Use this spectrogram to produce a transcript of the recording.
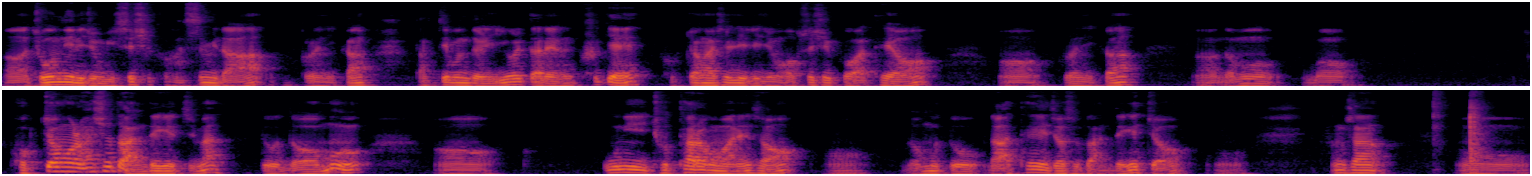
어, 좋은 일이 좀 있으실 것 같습니다. 그러니까 닭띠분들 2월 달에는 크게 걱정하실 일이 좀 없으실 것 같아요. 어, 그러니까 어, 너무 뭐 걱정을 하셔도 안 되겠지만 또 너무 어, 운이 좋다라고만 해서 어, 너무 또 나태해져서도 안 되겠죠. 어, 항상 어,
